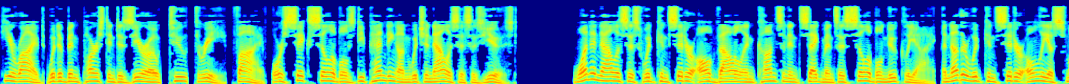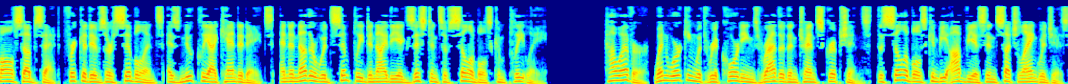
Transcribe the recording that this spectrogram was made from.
he arrived would have been parsed into 0, 2, 3, 5, or 6 syllables depending on which analysis is used. One analysis would consider all vowel and consonant segments as syllable nuclei, another would consider only a small subset fricatives or sibilants as nuclei candidates, and another would simply deny the existence of syllables completely. However, when working with recordings rather than transcriptions, the syllables can be obvious in such languages,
